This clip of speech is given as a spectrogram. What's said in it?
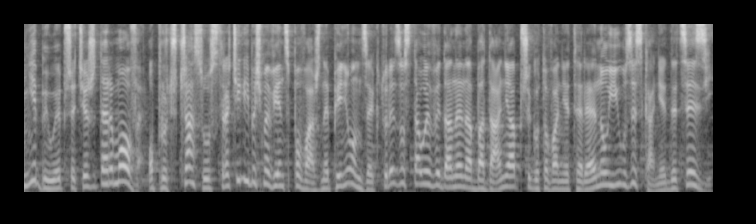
nie były przecież darmowe. Oprócz czasu stracilibyśmy więc poważne pieniądze, które zostały wydane na badania, przygotowanie terenu i uzyskanie decyzji.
